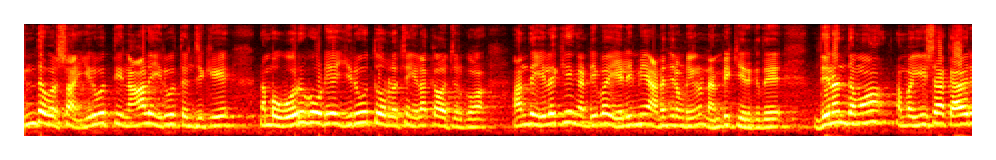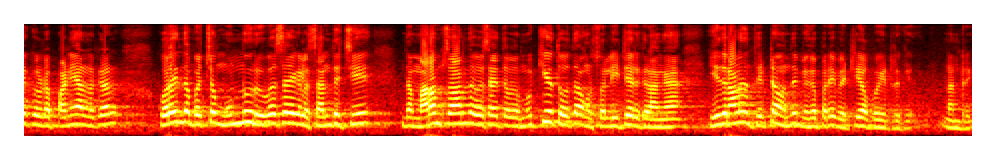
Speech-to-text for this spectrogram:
இந்த வருஷம் இருபத்தி நாலு இருபத்தஞ்சுக்கு நம்ம ஒரு கோடியே இருபத்தோரு லட்சம் இலக்காக வச்சுருக்கோம். அந்த இலக்கையும் கண்டிப்பாக எளிமையாக அடைஞ்சிட முடியுங்கிற நம்பிக்கை இருக்குது. தினந்தமும் நம்ம ஈஷா காவிரிக்கோட பணியாளர்கள் குறைந்தபட்சம் முந்நூறு விவசாயிகளை சந்தித்து இந்த மரம் சார்ந்த விவசாயத்தோட முக்கியத்துவத்தை அவங்க சொல்லிகிட்டே இருக்கிறாங்க. இதனால் இந்த திட்டம் வந்து மிகப்பெரிய வெற்றியாக போயிட்டுருக்கு நன்றி.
